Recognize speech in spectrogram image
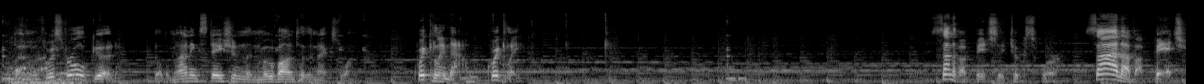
Done with Wistrel? Good. Build a mining station, then move on to the next one. Quickly now. Quickly. Son of a bitch, they took Swir. Son of a bitch!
